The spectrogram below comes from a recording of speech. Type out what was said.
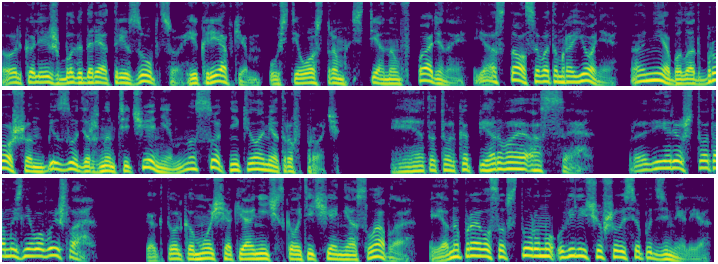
Только лишь благодаря трезубцу и крепким, пусть и острым, стенам впадины я остался в этом районе, а не был отброшен безудержным течением на сотни километров прочь. И это только первое ассе. Проверю, что там из него вышло. Как только мощь океанического течения ослабла, я направился в сторону увеличившегося подземелья.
